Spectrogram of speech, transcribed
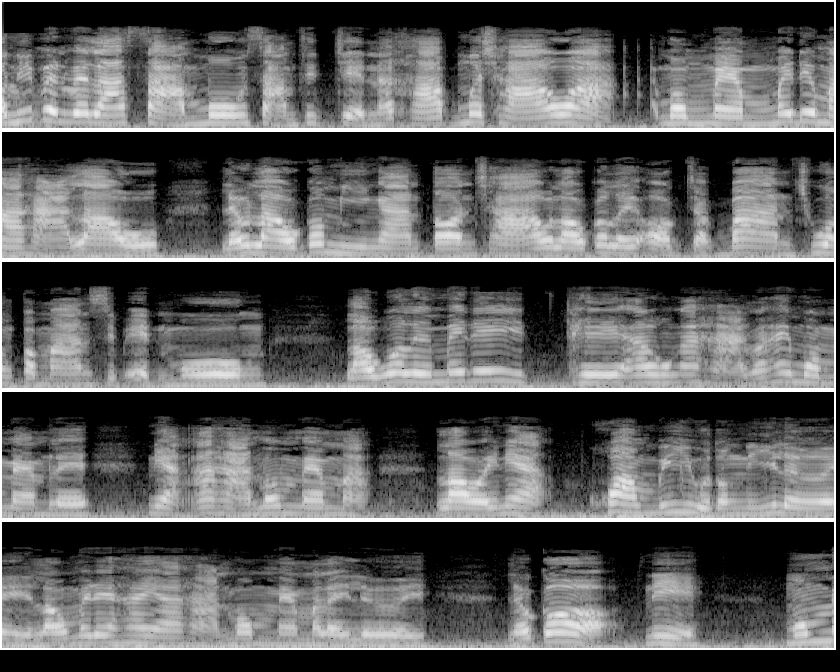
ตอนนี้เป็นเวลา3โมง37นะครับ เมื่อเช้าอะมอมแมมไม่ได้มาหาเรา แล้วเราก็มีงานตอนเช้าเราก็เลยออกจากบ้านช่วงประมาณ 11โมงเราก็เลยไม่ได้เทเอาอาหารมาให้มอมแมมเลย เนี่ยอาหารมอมแมมอะเราไอเนี่ยความว้อยู่ตรงนี้เลย เราไม่ได้ให้อาหารมอมแมมอะไรเลย แล้วก็นี่มอมแม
